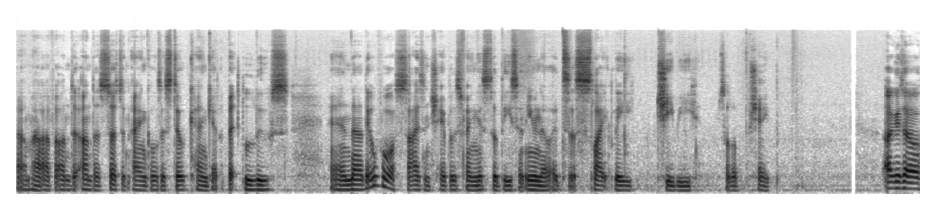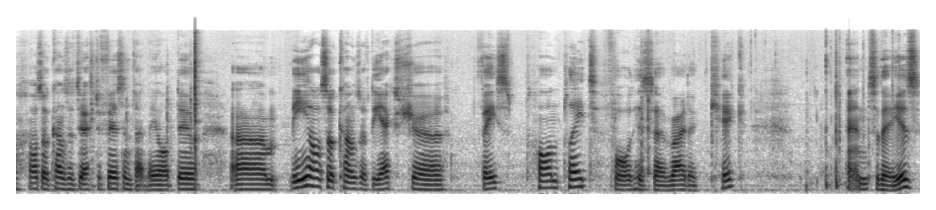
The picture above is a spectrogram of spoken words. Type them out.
Um, however, under, under certain angles, it still can get a bit loose. And uh, the overall size and shape of this thing is still decent, even though it's a slightly chibi sort of shape. Agito also comes with the extra fists, in fact they all do. Um, he also comes with the extra face horn plate for his uh, rider kick. And so there he is.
